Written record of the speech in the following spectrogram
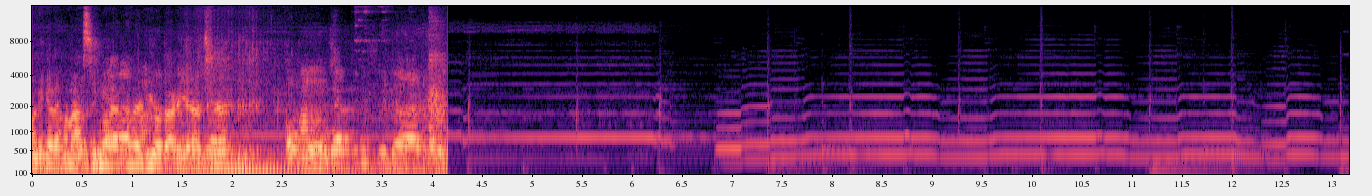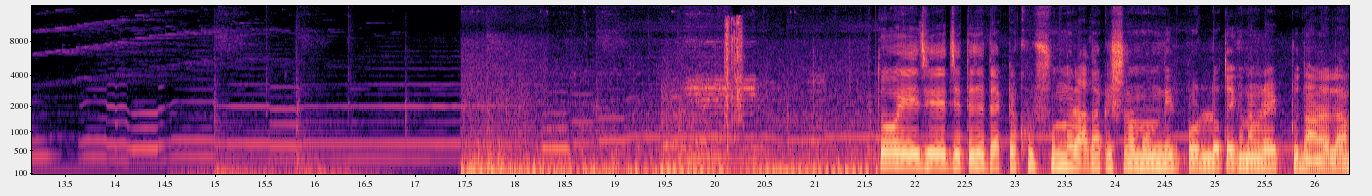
অনেকের এখন আসেনি, এখানে রিও দাঁড়িয়ে আছে। তো এই যে। যেতে যেতে একটা খুব সুন্দর রাধাকৃষ্ণ মন্দির পড়ল, তো এখানে আমরা একটু দাঁড়ালাম।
